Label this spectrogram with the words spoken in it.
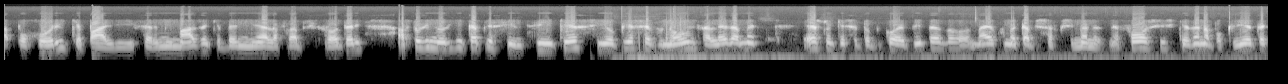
αποχωρεί και πάλι η θερμή μάζα και μπαίνει μια ελαφρά ψυχρότερη. Αυτό δημιουργεί κάποιες συνθήκες οι οποίες ευνοούν θα λέγαμε έστω και σε τοπικό επίπεδο να έχουμε κάποιες αυξημένες νεφώσεις και δεν αποκλείεται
